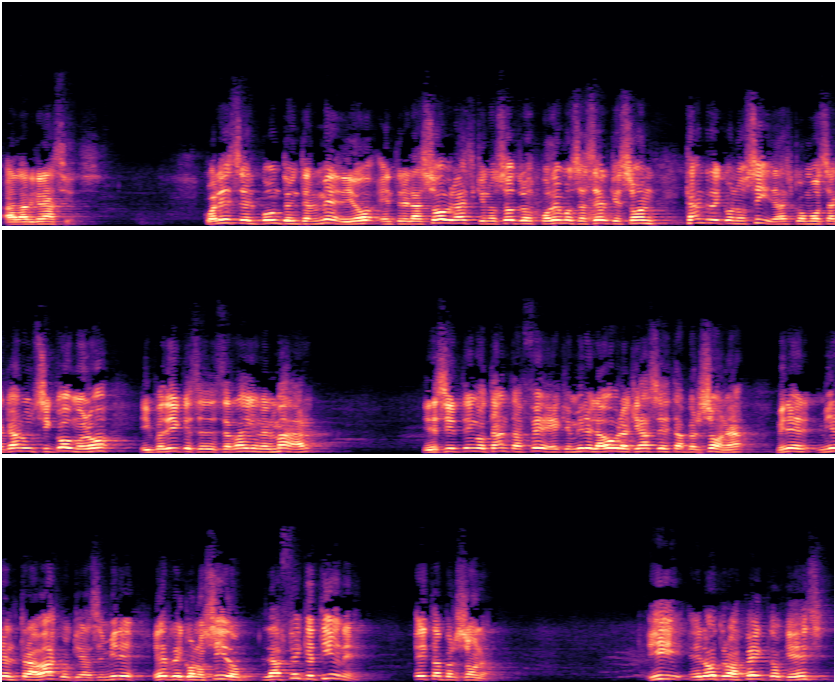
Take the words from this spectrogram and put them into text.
a dar gracias. ¿Cuál es el punto intermedio entre las obras que nosotros podemos hacer que son tan reconocidas como sacar un sicómoro y pedir que se desarraigue en el mar y decir tengo tanta fe que mire la obra que hace esta persona, mire, mire el trabajo que hace, mire, es reconocido la fe que tiene esta persona? Y el otro aspecto que es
